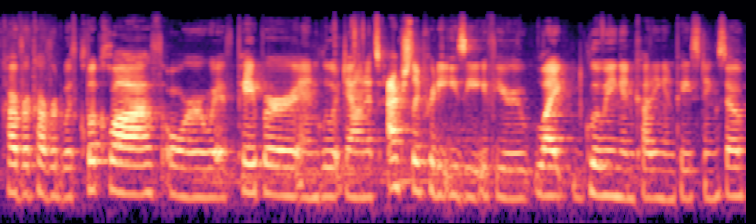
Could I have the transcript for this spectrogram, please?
cover covered with book cloth or with paper and glue it down. It's actually pretty easy if you like gluing and cutting and pasting. So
